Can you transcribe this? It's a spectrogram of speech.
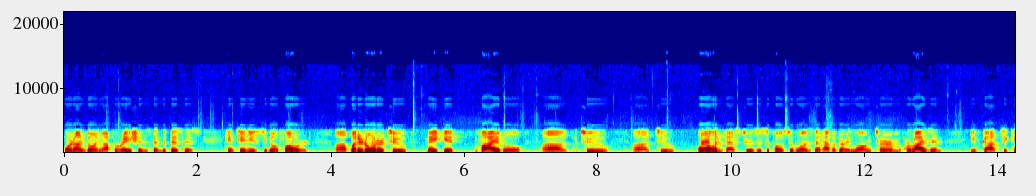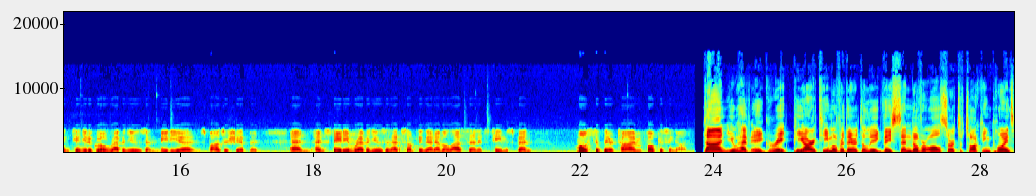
or in ongoing operations, then the business continues to go forward. Uh, but in order to make it viable uh, to uh, to all investors, as opposed to ones that have a very long-term horizon, You've got to continue to grow revenues and media and sponsorship and, and, and stadium revenues, and that's something that MLS and its teams spend most of their time focusing on. Don, you have a great PR team over there at the league. They send over all sorts of talking points.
